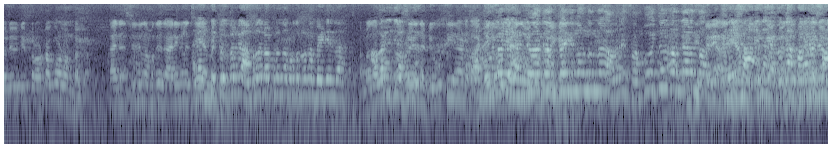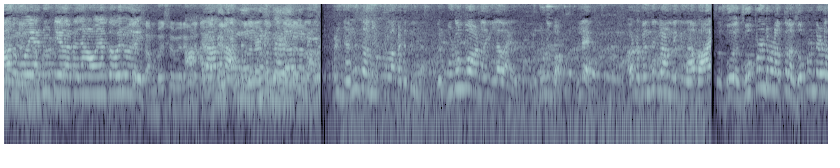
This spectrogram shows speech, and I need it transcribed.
ഒരു ഒരു പ്രോട്ടോകോൾ ഉണ്ടല്ലോ. അതിനനുസരിച്ച് നമുക്ക് കാര്യങ്ങൾ ചെയ്യാൻ പറ്റും. ഡ്യൂട്ടിയിലാണ് സംഭവിച്ചത് പറഞ്ഞാലെന്താ സാറ് പോയി ആ ഡ്യൂട്ടി ചെയ്തോട്ടെ ഞങ്ങൾ ഞങ്ങൾക്ക് അവർ മതി ഉൾക്കൊള്ളാൻ പറ്റത്തില്ല. ഒരു കുടുംബമാണ് ഇല്ലാതായത്. ഒരു കുടുംബം അല്ലേ? അവരുടെ ബന്ധുക്കളാണ് നിൽക്കുന്നത്. സൂപ്രണ്ട് ഇവിടെ എത്ര? സൂപ്രണ്ട് എവിടെ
